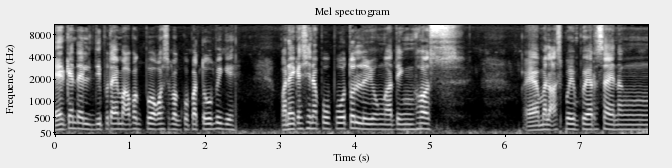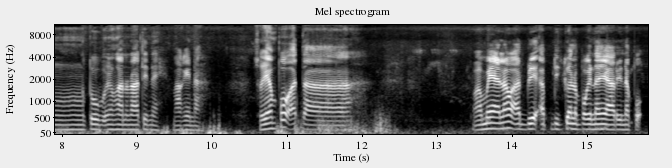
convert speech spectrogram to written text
aircon dahil hindi po tayo makapag-focus sa pagpapatubig eh. Panay kasi napuputol yung ating hose. Kaya malakas po yung puwersa eh, ng tubo yung ano natin eh, makina. So yan po at ah, mamaya lang update, update ko lang po kinayari na po.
